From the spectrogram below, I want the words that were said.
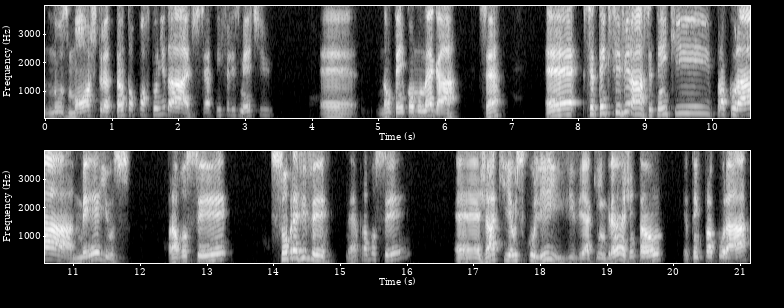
nos mostra tanta oportunidade, certo? Infelizmente, é, não tem como negar certo? É, você tem que se virar, você tem que procurar meios para você sobreviver, né? Para você, é, é, já que eu escolhi viver aqui em Granja, então eu tenho que procurar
